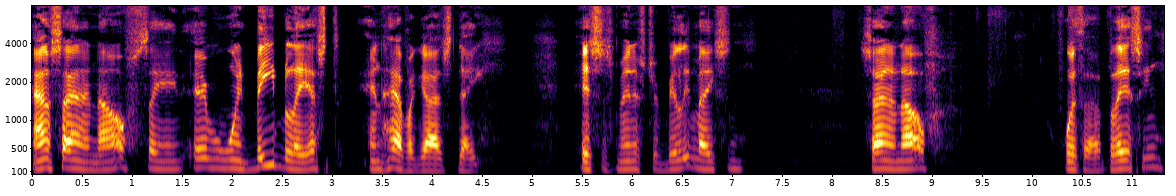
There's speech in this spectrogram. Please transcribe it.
I'm signing off saying, everyone be blessed and have a God's day. This is Minister Billy Mason signing off with a blessing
